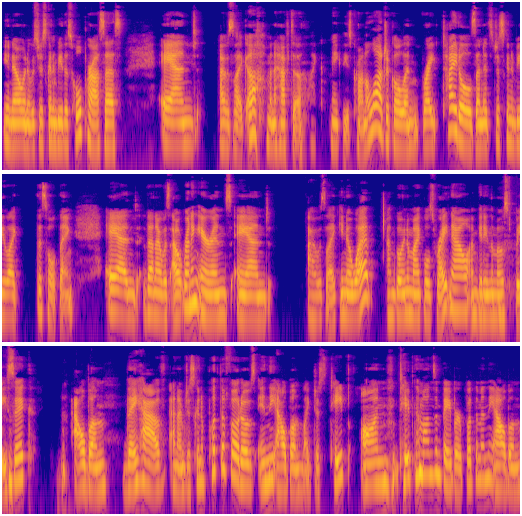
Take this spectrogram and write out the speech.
you know, and it was just going to be this whole process. And I was like, oh, I'm going to have to like make these chronological and write titles and it's just going to be like this whole thing. And then I was out running errands and I was like, you know what? I'm going to Michael's right now. I'm getting the most basic album they have and I'm just going to put the photos in the album, like just tape on, tape them on some paper, put them in the album,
